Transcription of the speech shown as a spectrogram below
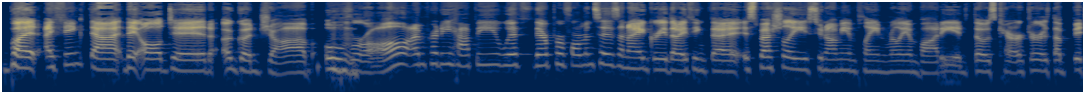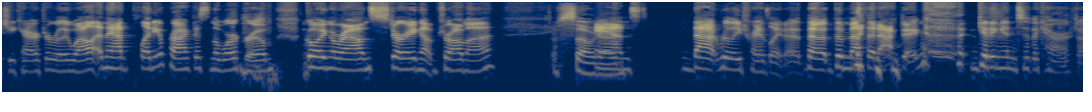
But I think that they all did a good job Mm-hmm. overall. I'm pretty happy with their performances. And I agree that I think that especially Xunami and Plane really embodied those characters, that bitchy character really well. And they had plenty of practice in the workroom going around stirring up drama. So good. And that really translated the the method acting, getting into the character.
